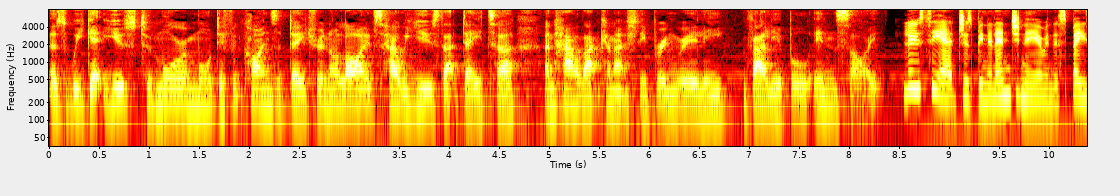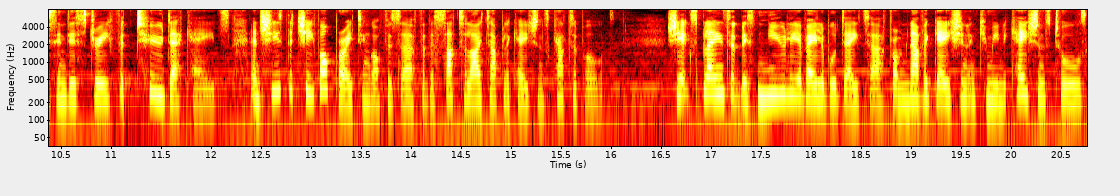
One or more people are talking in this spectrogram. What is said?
as we get used to more and more different kinds of data in our lives, how we use that data, and how that can actually bring really valuable insight. Lucy Edge has been an engineer in the space industry for two decades, and she's the chief operating officer for the Satellite Applications Catapult. She explains that this newly available data, from navigation and communications tools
